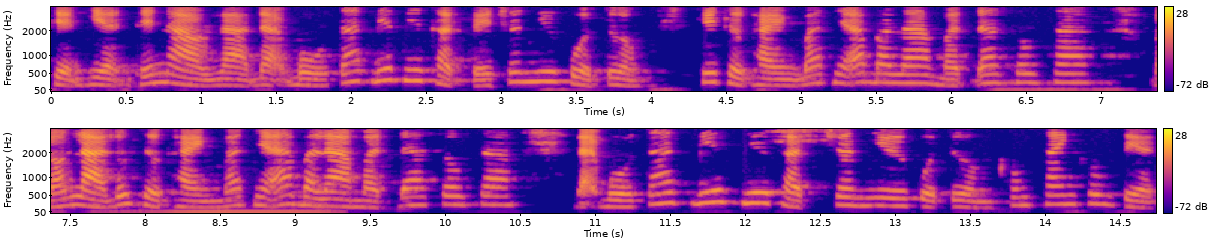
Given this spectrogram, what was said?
Thiện hiện thế nào là Đại Bồ Tát biết như thật về chân như của tưởng khi thực hành bát nhã ba la mật đa sâu xa. Đó là lúc thực hành bát nhã ba la mật đa sâu xa, Đại Bồ Tát biết như thật chân như của tưởng không sanh không diệt,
